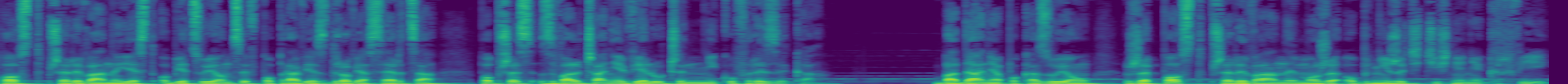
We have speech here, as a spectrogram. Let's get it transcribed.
Post przerywany jest obiecujący w poprawie zdrowia serca poprzez zwalczanie wielu czynników ryzyka. Badania pokazują, że post przerywany może obniżyć ciśnienie krwi,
